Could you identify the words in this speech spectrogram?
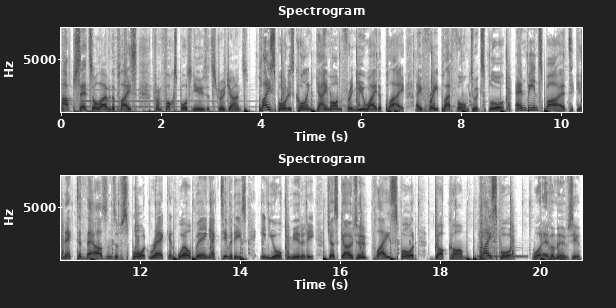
upsets all over the place. From Fox Sports News, it's Drew Jones. Play Sport is calling Game On for a new way to play, a free platform to explore and be inspired to connect to thousands of sport, rec, and well-being activities in your community. Just go to playsport.com. Play Sport, whatever moves you.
